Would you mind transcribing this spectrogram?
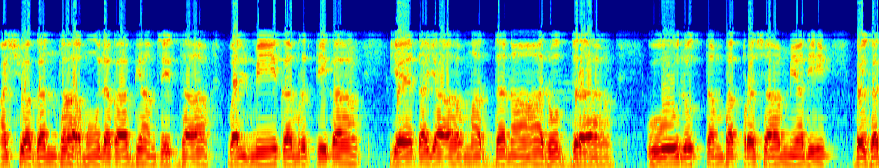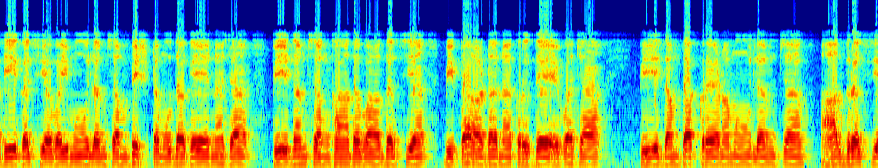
अश्वगन्धमूलकाभ्यां सिद्धा वल्मीकमृत्तिका एतया मर्दनारुद्र ऊरुस्तम्भप्रशाम्यदि बृहदीकस्य वैमूलं सम्पिष्टमुदकेन च पीदं सङ्घातवादस्य विपाडनकृदेव च पीदं तक्रेणमूलं च आर्द्रस्य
